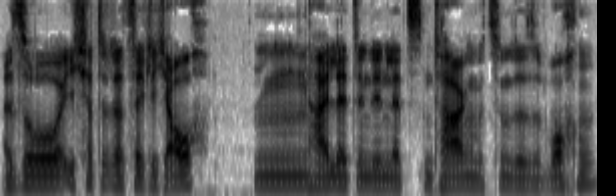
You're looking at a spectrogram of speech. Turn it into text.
Also ich hatte tatsächlich auch ein Highlight in den letzten Tagen beziehungsweise Wochen.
